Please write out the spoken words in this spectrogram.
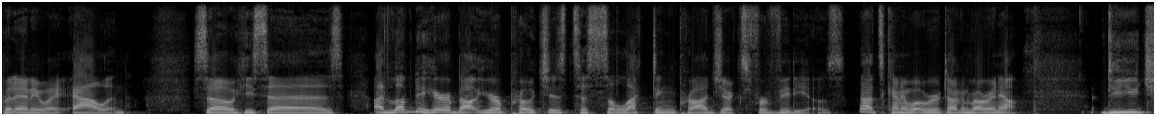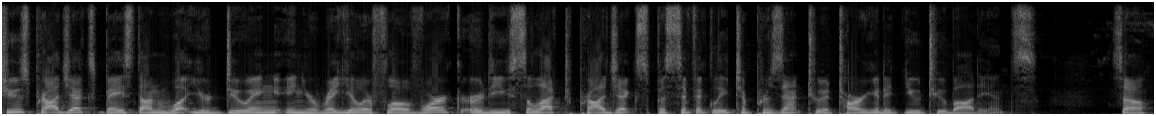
But anyway, Alan. So he says, I'd love to hear about your approaches to selecting projects for videos. That's kind of what we were talking about right now. Do you choose projects based on what you're doing in your regular flow of work, or do you select projects specifically to present to a targeted YouTube audience? So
